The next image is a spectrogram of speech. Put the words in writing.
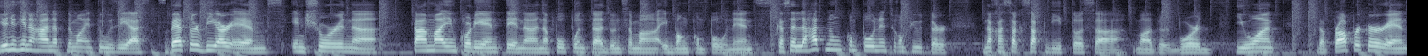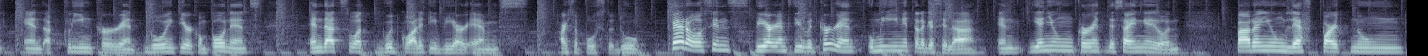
yun yung hinahanap ng mga enthusiasts. Better VRMs ensure na tama yung kuryente na napupunta dun sa mga ibang components. Kasi lahat ng components sa computer nakasaksak dito sa motherboard. You want the proper current and a clean current going to your components and that's what good quality VRMs are supposed to do. Pero since VRMs deal with current, umiinit talaga sila. And yan yung current design ngayon, parang yung left part nung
